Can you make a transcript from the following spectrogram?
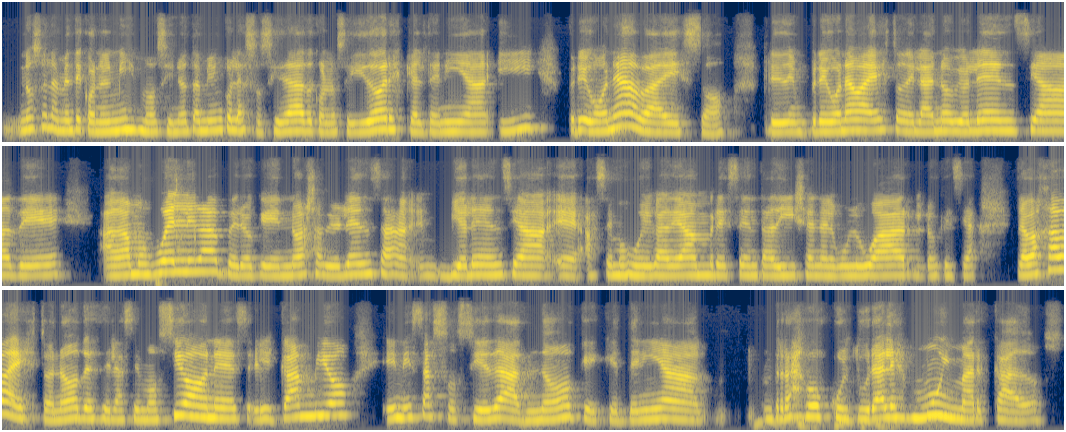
no solamente con él mismo, sino también con la sociedad, con los seguidores que él tenía, y pregonaba eso, pregonaba esto de la no violencia, de hagamos huelga, pero que no haya violencia, violencia eh, hacemos huelga de hambre, sentadilla en algún lugar, lo que sea. Trabajaba esto, ¿no? Desde las emociones, el cambio en esa sociedad, ¿no? Que, que tenía rasgos culturales muy marcados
